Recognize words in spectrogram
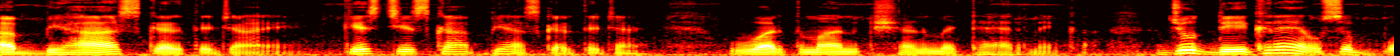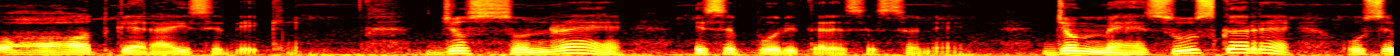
अभ्यास करते जाएँ, किस चीज़ का अभ्यास करते जाएँ? वर्तमान क्षण में ठहरने का। जो देख रहे हैं, उसे बहुत गहराई से देखें। जो सुन रहे हैं, इसे पूरी तरह से सुने। जो महसूस कर रहे हैं, उसे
